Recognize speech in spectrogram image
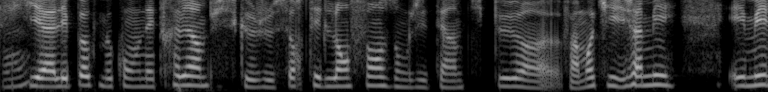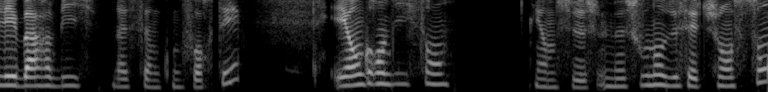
Ce Mhm. qui à l'époque me convenait très bien puisque je sortais de l'enfance, donc j'étais un petit peu, euh, enfin moi qui n'ai jamais aimé les Barbie, là ça me confortait. Et en grandissant et en me, souvenant de cette chanson,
